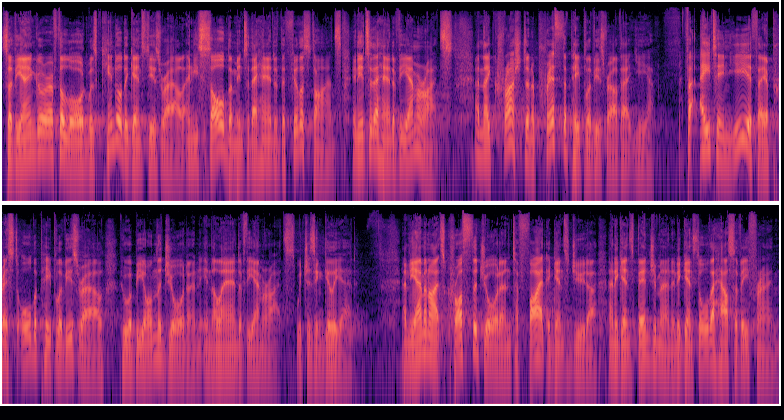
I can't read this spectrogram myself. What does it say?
So the anger of the Lord was kindled against Israel, and he sold them into the hand of the Philistines and into the hand of the Amorites. And they crushed and oppressed the people of Israel that year. For 18 years they oppressed all the people of Israel who were beyond the Jordan in the land of the Amorites, which is in Gilead. And the Ammonites crossed the Jordan to fight against Judah and against Benjamin and against all the house of Ephraim,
